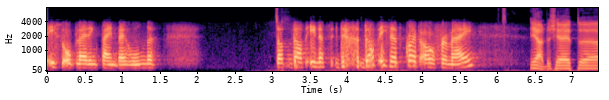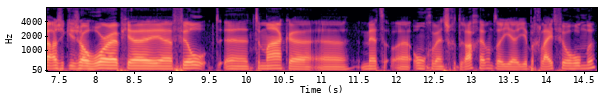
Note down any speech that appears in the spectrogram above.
is de opleiding Pijn bij Honden. Dat, dat, in het, dat in het kort over mij. Ja, dus jij hebt, uh, als ik je zo hoor, heb je uh, veel uh, te maken met ongewenst gedrag. Hè? Want je, je begeleidt veel honden.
